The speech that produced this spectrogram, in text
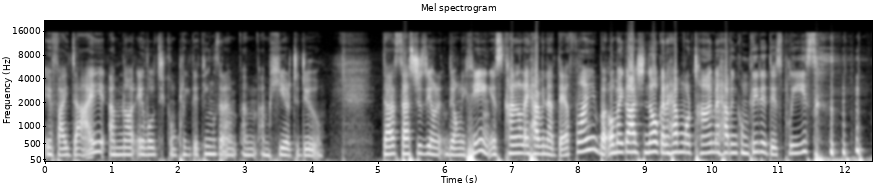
if i die i'm not able to complete the things that i'm i'm, I'm here to do. That's that's just the only, the only thing. It's kind of like having a deadline but oh my gosh no can i have more time? I haven't completed this please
